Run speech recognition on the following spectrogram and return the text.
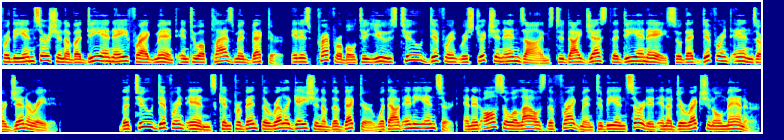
For the insertion of a DNA fragment into a plasmid vector, it is preferable to use two different restriction enzymes to digest the DNA so that different ends are generated. The two different ends can prevent the religation of the vector without any insert, and it also allows the fragment to be inserted in a directional manner.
